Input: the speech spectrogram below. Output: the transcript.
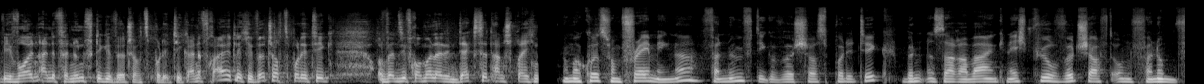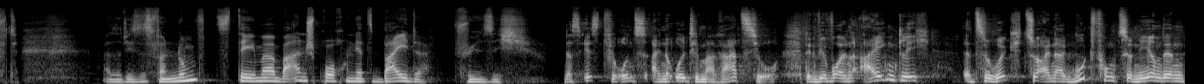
Wir wollen eine vernünftige Wirtschaftspolitik, eine freiheitliche Wirtschaftspolitik. Und wenn Sie, Frau Müller, den Dexit ansprechen, Nochmal kurz vom Framing, ne? Vernünftige Wirtschaftspolitik, Bündnis Sarah Wagenknecht für Wirtschaft und Vernunft. Also dieses Vernunftsthema beanspruchen jetzt beide für sich. Das ist für uns eine Ultima Ratio. Denn wir wollen eigentlich zurück zu einer gut funktionierenden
